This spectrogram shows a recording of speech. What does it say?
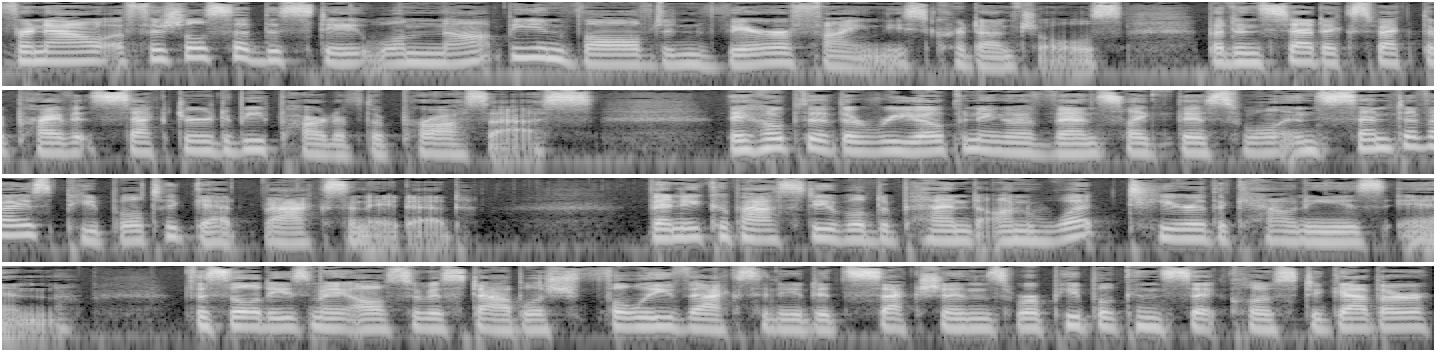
For now, officials said the state will not be involved in verifying these credentials, but instead expect the private sector to be part of the process. They hope that the reopening of events like this will incentivize people to get vaccinated. Venue capacity will depend on what tier the county is in. Facilities may also establish fully vaccinated sections where people can sit close together,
